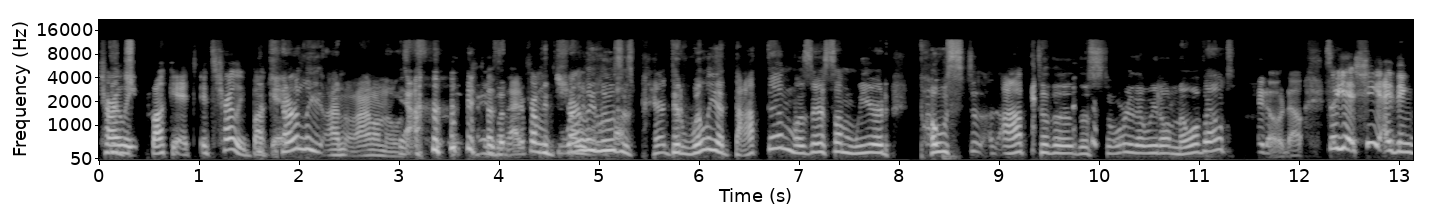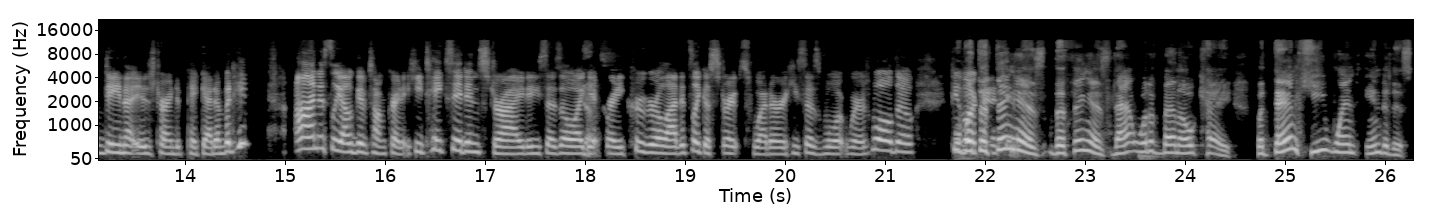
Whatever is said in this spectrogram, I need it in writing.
Charlie Bucket. It's Charlie Bucket. Charlie, I don't, I don't know. Yeah, it doesn't matter. From did Charlie lose his parent? Did Willie adopt him? Was there some weird post op to the the story that we don't know about? I don't know. So yeah, she I think Dayna is trying to pick at him, but he honestly, I'll give Tom credit. He takes it in stride. He says, "Oh, I yes. get Freddy Krueger a lot. It's like a striped sweater." He says, well, "Where's Waldo?" People well, but the thing say- is, the thing is that would have been okay. But then he went into this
